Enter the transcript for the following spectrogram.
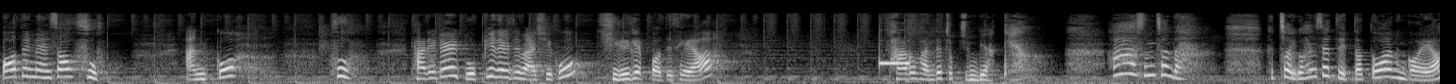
뻗으면서 후 앉고 후 다리를 높이 들지 마시고 길게 뻗으세요. 바로 반대쪽 준비할게요. 아 숨찬다. 그쵸 이거 한 세트 있다 또 하는 거예요.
